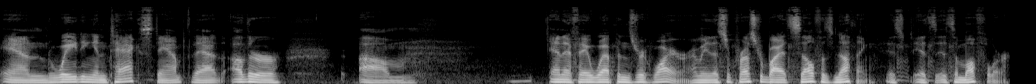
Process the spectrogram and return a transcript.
and waiting and tax stamp that other um, NFA weapons require. I mean, a suppressor by itself is nothing. It's mm-hmm. it's it's a muffler.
